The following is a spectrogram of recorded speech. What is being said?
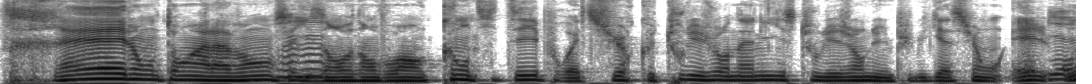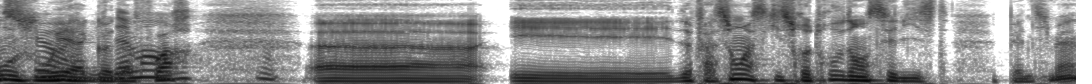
très longtemps à l'avance. Mhm. Ils en envoient en quantité pour être sûr que tous les journalistes, tous les gens d'une publication aient- ont sûr, joué à God of. War. Euh, et de façon à ce qu'ils se retrouvent dans ces listes. Pentiment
